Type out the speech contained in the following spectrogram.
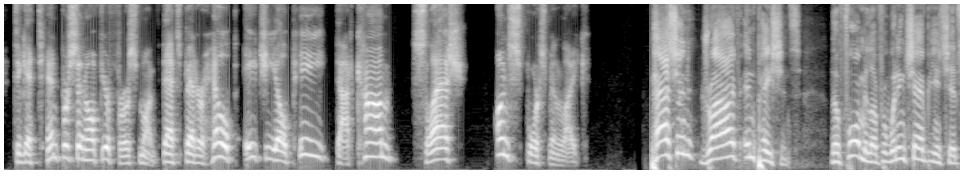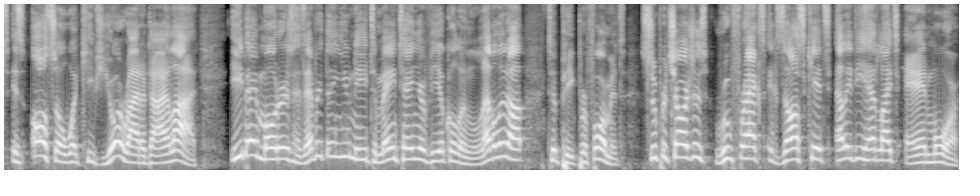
to get 10% off your first month. That's betterhelp, H-E-L-P dot com slash unsportsmanlike. Passion, drive, and patience. The formula for winning championships is also what keeps your ride or die alive. eBay Motors has everything you need to maintain your vehicle and level it up to peak performance. Superchargers, roof racks, exhaust kits, LED headlights, and more.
